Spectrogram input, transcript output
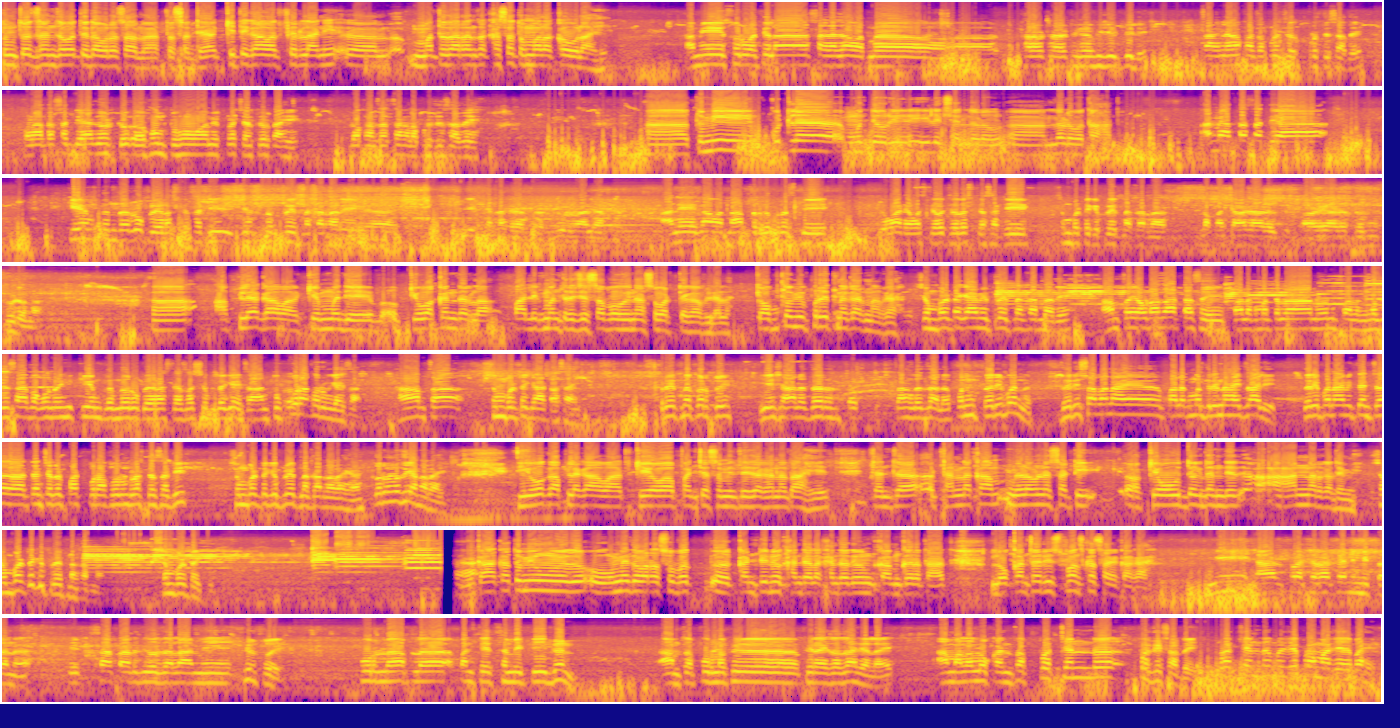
तुमचा झंझावती दौरा चालू आहे आता सध्या. किती गावात फिरला आणि अ, मतदारांचा कसा तुम्हाला कौल आहे? आम्ही सुरुवातीला सगळ्या गावातनं ठराव ठराव ठिकाणी व्हिजिट दिली. चांगल्या प्रति प्रतिसाद आहे. पण आता सध्या घर टू होम टू होम आम्ही प्रचार करत आहे. लोकांचा चांगला प्रतिसाद आहे. अ, तुम्ही कुठल्या मुद्द्यावर इ- इलेक्शन लढव अ, लढवत आहात? आम्ही आता सध्या के एम कंदर रोपळे रस्त्यासाठी जास्त प्रयत्न करणारे एक निवडून आले आहेत. आणि गावातला अंतर्गत रस्ते वाड्या वस्त्यावरच्या रस्त्यासाठी शंभर टक्के प्रयत्न करणार लोकांच्या अडचण सोडवणार आपल्या गावात केममध्ये किंवा कंदरला पालकमंत्र्याची सभा होईन असं वाटतं का आपल्याला? किंवा तुम्ही प्रयत्न करणार का? शंभर टक्के आम्ही प्रयत्न करणार आहे. आमचा एवढाच आटास आहे पालकमंत्र्याला आणून पालकमंत्री साहेबाकडून ही केम कंद रुपये रस्त्याचा शब्द घ्यायचा आणि तो पुरा करून घ्यायचा. हा आमचा शंभर टक्के आटास आहे. प्रयत्न करतोय. यश आलं तर चांगलंच झालं. पण तरी पण जरी सभा नाही पालकमंत्री नाही झाले तरी पण आम्ही त्यांच्या त्यांच्याकडे पाठपुरा करून रस्त्यासाठी शंभर टक्के प्रयत्न करणार आहे. करूनच घेणार आहे. युवक आपल्या गावात किंवा पंचायत समितीच्या घरात आहेत. त्यांच्या त्यांना काम मिळवण्यासाठी अ, किंवा उद्योगधंदे आ- आणणार का तुम्ही? शंभर टक्के प्रयत्न करणार. शंभर टक्के. काका तुम्ही उमेद उमेदवारासोबत कंटिन्यू खांद्याला खांदा देऊन काम करत आहात. लोकांचा रिस्पॉन्स कसा आहे काका? मी आज प्रचाराच्या निमित्तानं एक सात आठ दिवस झाला आम्ही फिरतोय. पूर्ण आपलं पंचायत समिती गण आमचा पूर्ण फि फिरायचा झालेला आहे. आम्हाला लोकांचा प्रचंड प्रतिसाद आहे. प्रचंड म्हणजे प्रमाजे आहे बाहेर.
